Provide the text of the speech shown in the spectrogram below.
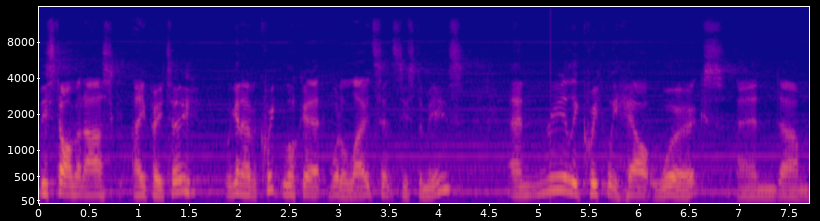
This time at Ask APT, we're going to have a quick look at what a load sense system is and really quickly how it works and um,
